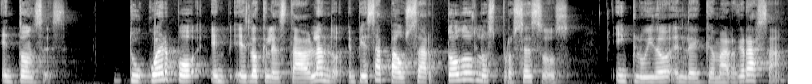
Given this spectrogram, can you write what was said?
Entonces, tu cuerpo em, es lo que les estaba hablando, empieza a pausar todos los procesos, incluido el de quemar grasa,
